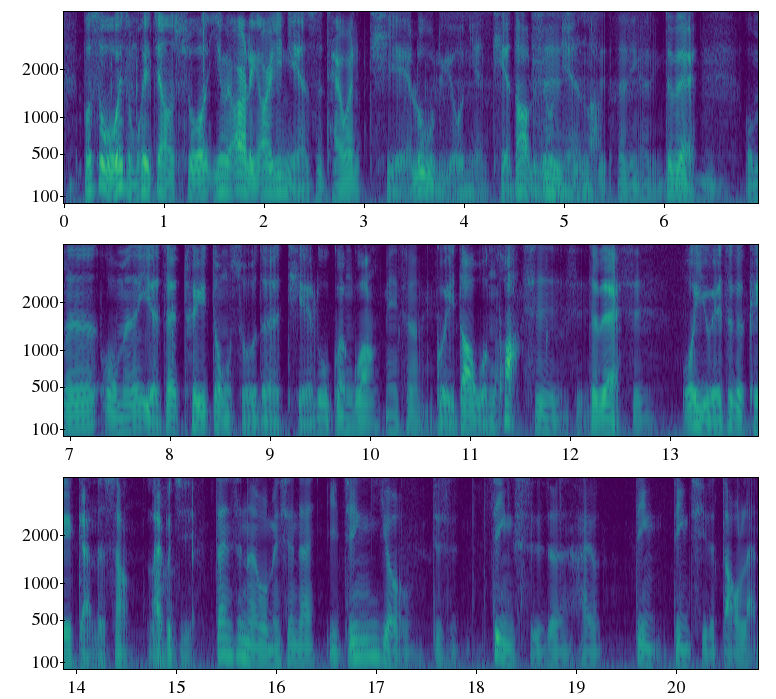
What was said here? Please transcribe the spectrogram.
不是我为什么会这样说？因为二零二一年是台湾铁路旅游年、铁道旅游年了是，，二零二零，对不对嗯，我们我们也在推动所谓的铁路观光、没错没错，轨道文化。是是，对不对是。我以为这个可以赶得上，来不及。但是呢，我们现在已经有就是定时的，还有定定期的导览，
